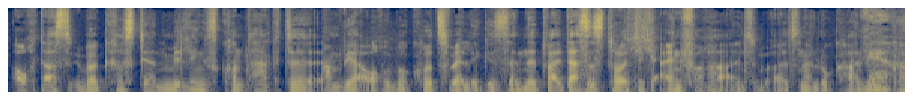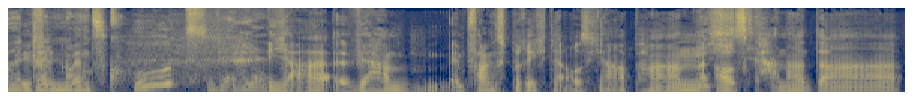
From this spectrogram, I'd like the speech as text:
auch das über Christian Millings Kontakte haben wir auch über Kurzwelle gesendet, weil das ist deutlich einfacher als, als eine lokale UKW-Frequenz. Kurzwelle? Ja, wir haben Empfangsberichte aus Japan, Echt? aus Kanada,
